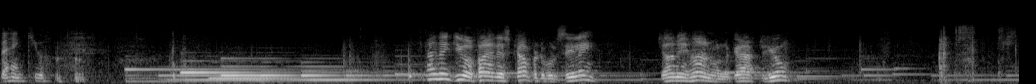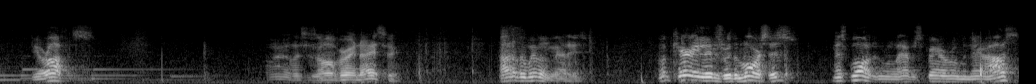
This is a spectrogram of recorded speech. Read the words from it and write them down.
Thank you. I think you'll find this comfortable, Seeley. Johnny Hahn will look after you. Your office. Well, this is all very nice, sir. How do the women manage? Well, Carrie lives with the Morses. Miss Walden will have a spare room in their house.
